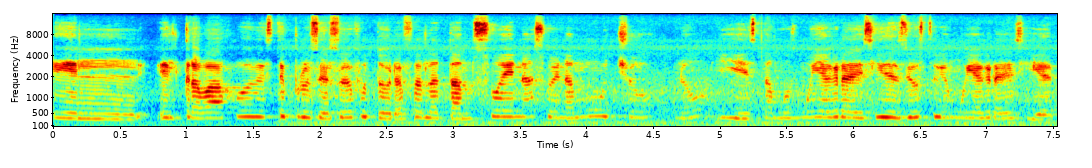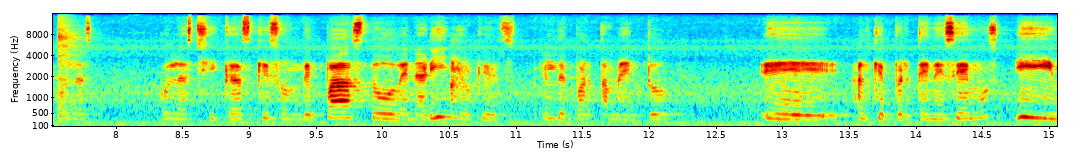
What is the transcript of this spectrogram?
el, el, trabajo de este proceso de fotógrafas Latam suena, suena mucho, ¿no? Y estamos muy agradecidas, yo estoy muy agradecida con las, con las chicas que son de Pasto o de Nariño, que es el departamento eh, al que pertenecemos. Y,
